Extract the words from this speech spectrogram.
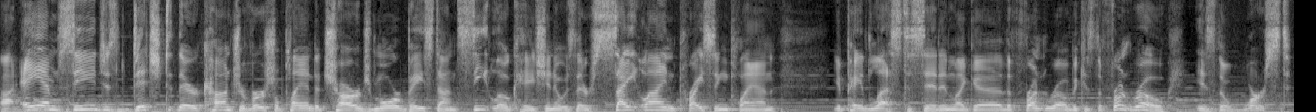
Uh, AMC just ditched their controversial plan to charge more based on seat location. It was their sightline pricing plan. You paid less to sit in like uh, the front row because the front row is the worst.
